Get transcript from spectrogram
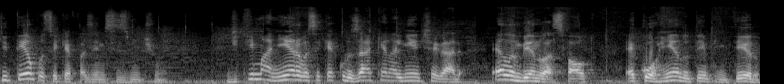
Que tempo você quer fazer nesses 21? De que maneira você quer cruzar aquela linha de chegada? É lambendo o asfalto? É correndo o tempo inteiro?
